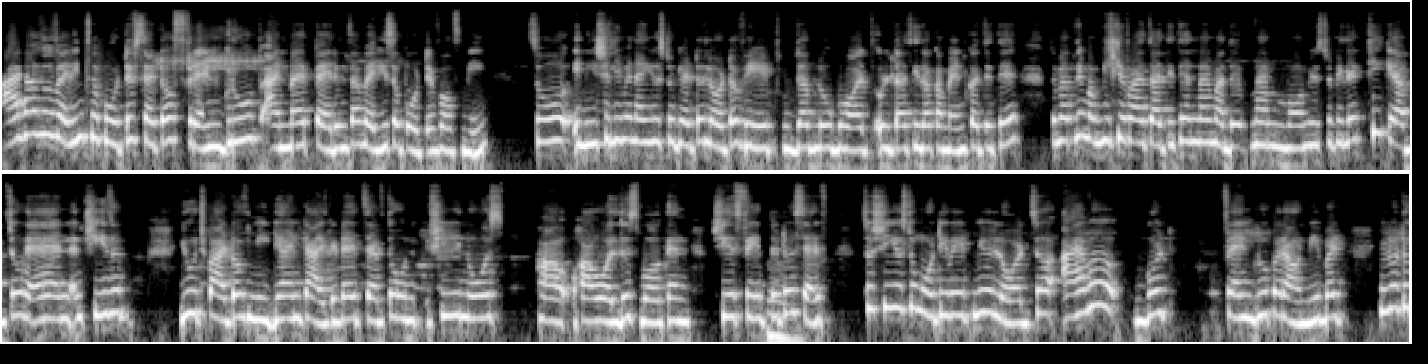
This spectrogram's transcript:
I have a very supportive set of friend group and my parents are very supportive of me. So initially when I used to get a lot of hate जब लोग बहुत उल्टा सीधा कमेंट करते थे तो मैं अपनी मम्मी के पास जाती थी and my mother my mom used to be like ठीक है अब जो है and she is a huge part of media in Calcutta itself तो she knows how how all this works and she has faced mm. it herself so she used to motivate me a lot so i have a good friend group around me but you know to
